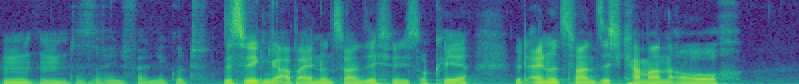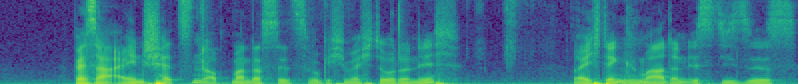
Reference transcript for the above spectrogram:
Mhm. Das ist auf jeden Fall nicht gut. Deswegen ab 21 finde ich es okay. Mit 21 kann man auch besser einschätzen, ob man das jetzt wirklich möchte oder nicht. Weil ich denke Mhm. mal, dann ist dieses,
